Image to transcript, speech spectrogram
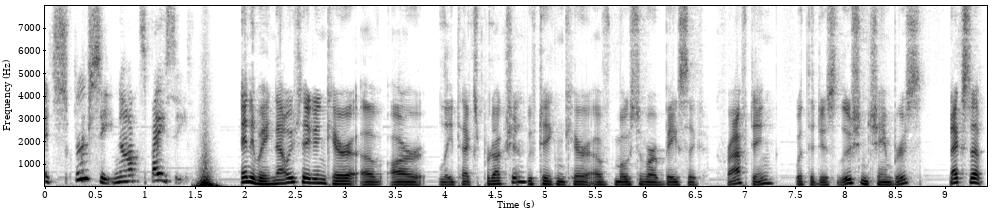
It's sprucey, not spicy. Anyway, now we've taken care of our latex production. We've taken care of most of our basic crafting with the dissolution chambers. Next up,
